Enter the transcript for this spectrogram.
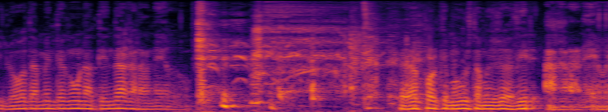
Y luego también tengo una tienda a granel. Pero es porque me gusta mucho decir a granel.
